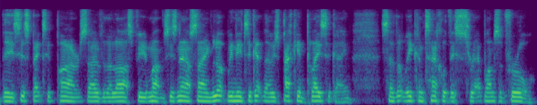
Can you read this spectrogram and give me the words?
the suspected pirates over the last few months, is now saying, look, we need to get those back in place again, so that we can tackle this threat once and for all.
